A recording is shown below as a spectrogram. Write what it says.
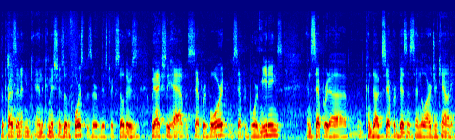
the president and, the commissioners of the Forest Preserve District. So there's we actually have a separate board, and separate board meetings, and separate uh, conduct separate business in the larger county.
